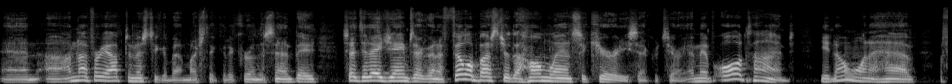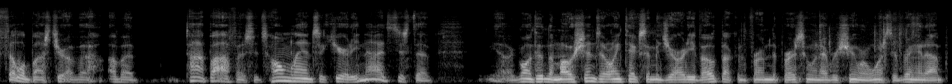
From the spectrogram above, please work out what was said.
And uh, I'm not very optimistic about much that could occur in the Senate. They said today, James, they're going to filibuster the Homeland Security Secretary. I mean, of all times, you don't want to have a filibuster of a, of a top office. It's Homeland Security. No, it's just a, you know, going through the motions. It only takes a majority vote. They'll confirm the person whenever Schumer wants to bring it up.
